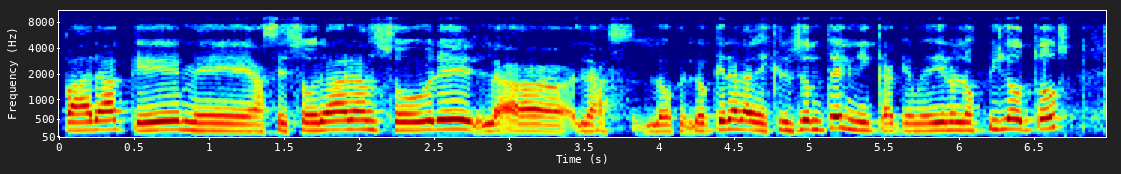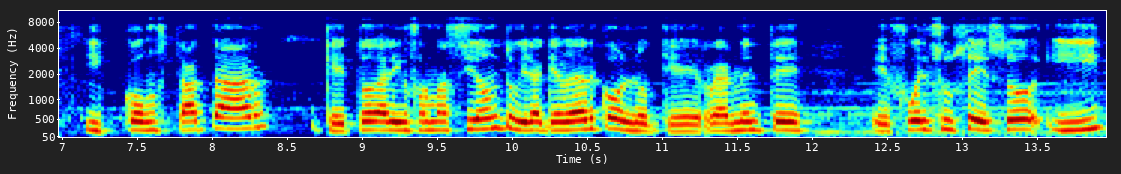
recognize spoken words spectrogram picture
para que me asesoraran sobre lo, lo, que era la descripción técnica que me dieron los pilotos y constatar que toda la información tuviera que ver con lo que realmente eh, fue el suceso y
